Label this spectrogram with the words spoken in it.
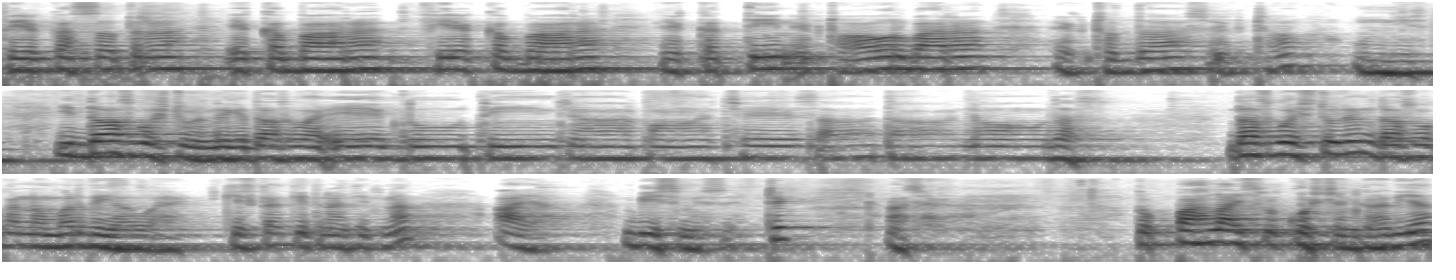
फिर एक का सत्रह, एक का बारह, फिर एक का बारह, एक का तीन, एक ठो और बारह, एक ठो दस, एक ठो उन्नीस। ये दस गो स्टूडेंट, देखिए दस हुआ एक, दो, तीन, चार, पाँच, छः, सात, आठ, नौ, दस। दस गो स्टूडेंट दस गो का नंबर दिया हुआ है। किसका? कितना कितना? आया। बीस में से, ठीक? अच्छा। तो पहला इसमें क्वेश्चन कह दिया,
